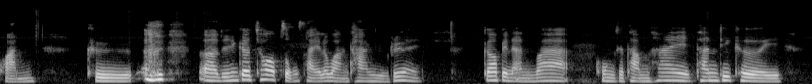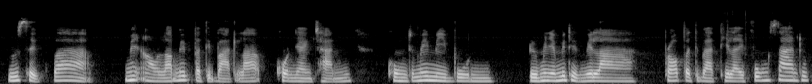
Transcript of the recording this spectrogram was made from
ขวัญ คือเอ่อเดี๋ยวฉันก็ชอบสงสัยระหว่างทางอยู่เรื่อย ก็เป็นอันว่าคงจะทำให้ท่านที่เคยรู้สึกว่าไม่เอาละไม่ปฏิบัติละคนอย่างฉันคงจะไม่มีบุญ หรือมันยังไม่ถึงเวลา เพราะปฏิบัติทีไรฟุ้งซ่านทุก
